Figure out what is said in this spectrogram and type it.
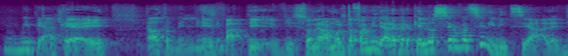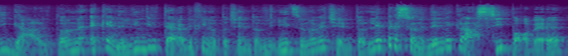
Mi piace. ok? Tra l'altro E bellissimo. infatti vi suonerà molto familiare perché l'osservazione iniziale di Galton è che nell'Inghilterra di fine 800, inizio 900, le persone delle classi povere,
